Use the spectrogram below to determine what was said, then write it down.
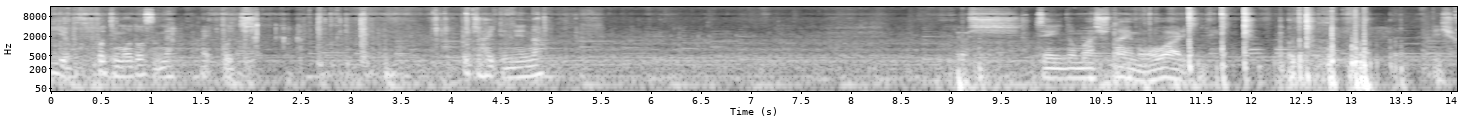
いいよ。ポチ戻すね。はいポチ。ポチ入ってねえな。よし。全員のマッシュタイム終わり。よいしょ。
